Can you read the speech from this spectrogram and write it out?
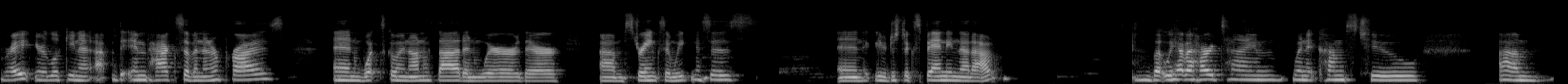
right? You're looking at the impacts of an enterprise and what's going on with that and where their um, strengths and weaknesses. And you're just expanding that out but we have a hard time when it comes to um,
